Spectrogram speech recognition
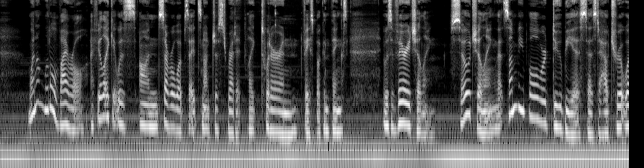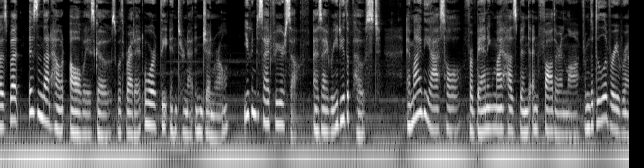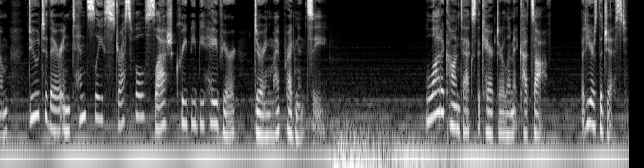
went a little viral. I feel like it was on several websites, not just Reddit, like Twitter and Facebook and things. It was very chilling. So chilling that some people were dubious as to how true it was, but isn't that how it always goes with Reddit or the internet in general? You can decide for yourself as I read you the post. Am I the asshole for banning my husband and father in law from the delivery room due to their intensely stressful slash creepy behavior during my pregnancy. A lot of context the character limit cuts off, but here's the gist.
